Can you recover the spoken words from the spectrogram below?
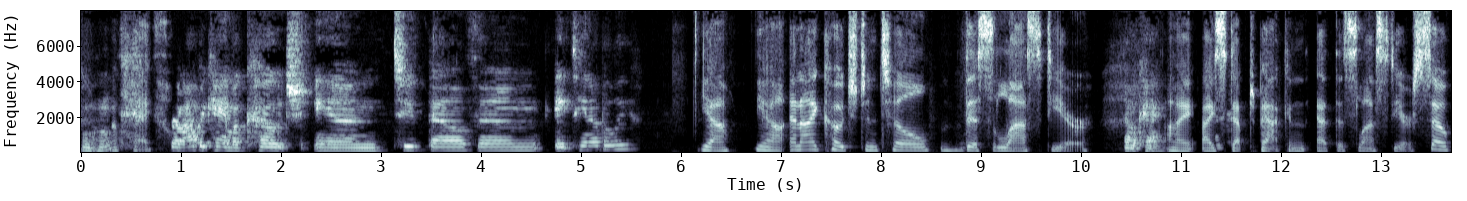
Mm-hmm. Okay. So I became a coach in 2018, I believe. Yeah. Yeah. And I coached until this last year. Okay. I, I stepped back and at this last year. So,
